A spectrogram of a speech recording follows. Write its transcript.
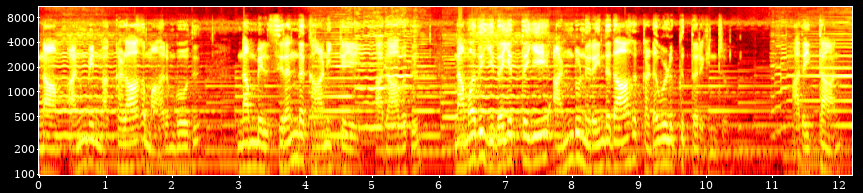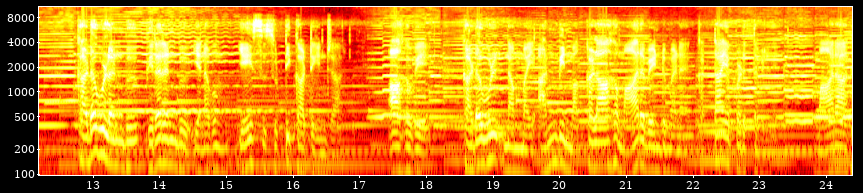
நாம் அன்பின் மக்களாக மாறும்போது நம்மில் சிறந்த காணிக்கையை அதாவது நமது இதயத்தையே அன்பு நிறைந்ததாக கடவுளுக்கு தருகின்றோம். அதைத்தான் கடவுளன்பு பிறரன்பு எனவும் இயேசு சுட்டிக்காட்டுகின்றார். ஆகவே கடவுள் நம்மை அன்பின் மக்களாக மாற வேண்டுமென கட்டாயப்படுத்தவில்லை. மாறாக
